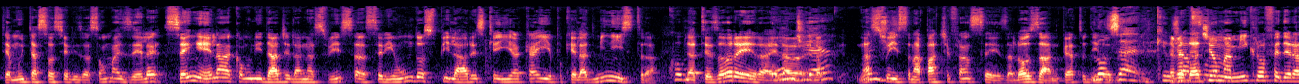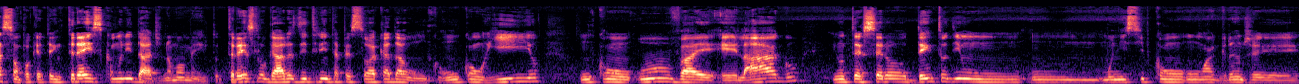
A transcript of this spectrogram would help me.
tem muita socialização, mas ela, sem ela, a comunidade lá na Suíça seria um dos pilares que ia cair, porque ela administra, Como? ela é tesoureira. Ela, Onde ela, é? na Onde? Suíça, na parte francesa, Lausanne, perto de Lausanne, Lausanne. que Na verdade, fui. é uma microfederação, porque tem três comunidades no momento. Três lugares de 30 pessoas cada um. Um com rio, um com uva e, e lago, e um terceiro dentro de um, um município com uma grande,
